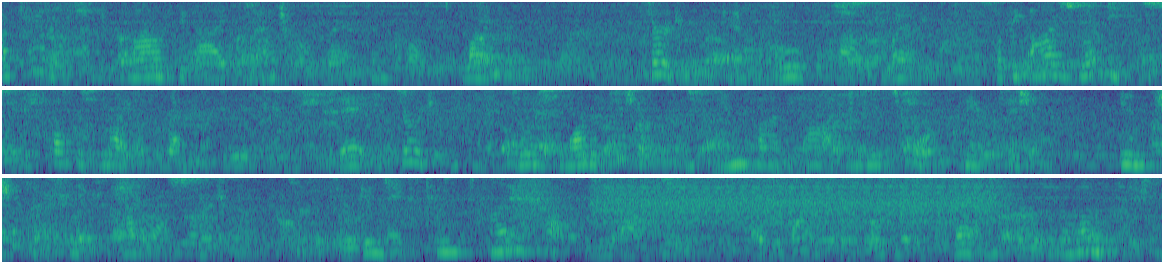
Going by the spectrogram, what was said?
A cataract clouds the eye's natural lens and causes blindness. Surgeons can remove the clouded lens, but the eye then needs a way to focus light on the retina. Today, surgeons can insert an artificial lens inside the eye to restore clear vision. In chicken flip cataract surgery, the surgeon makes two tiny cuts in the eye. A device for rotating the lens goes in one incision.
